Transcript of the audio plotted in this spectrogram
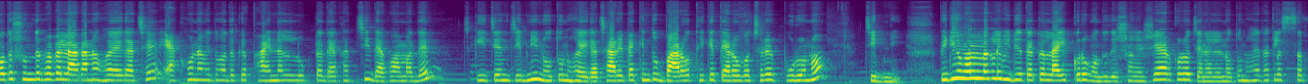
কত সুন্দরভাবে লাগানো হয়ে গেছে। এখন আমি তোমাদেরকে ফাইনাল লুকটা দেখাচ্ছি। দেখো আমাদের কিচেন চিমনি নতুন হয়ে গেছে। আর এটা কিন্তু বারো থেকে তেরো বছরের পুরনো চিমনি ভিডিও ভালো লাগলে ভিডিওতে একটা লাইক করো, বন্ধুদের সঙ্গে শেয়ার করো চ্যানেলে নতুন হয়ে থাকলে সাব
